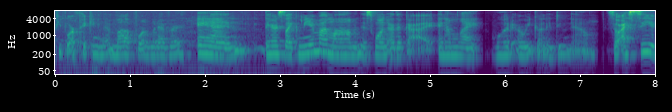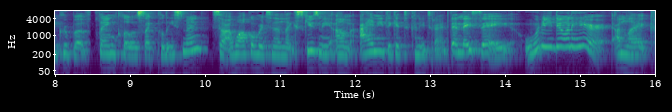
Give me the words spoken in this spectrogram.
People are picking them up or whatever. And there's like me and my mom and this one other guy, and I'm like, what are we gonna do now? So I see a group of plainclothes like policemen. So I walk over to them like, excuse me, um, I need to get to Kenitra. Then they say, what are you doing here? I'm like,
